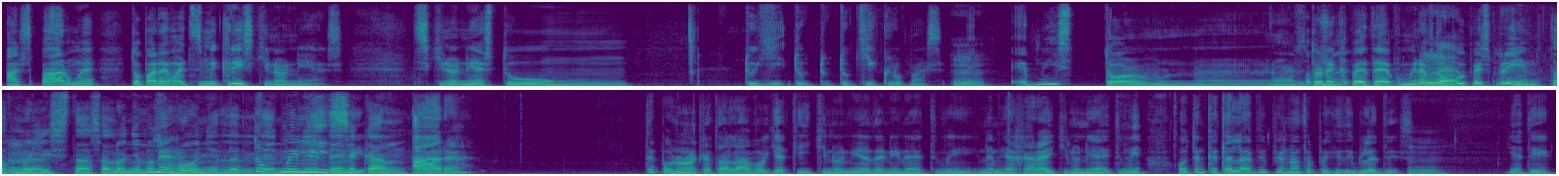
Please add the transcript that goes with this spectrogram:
ας πάρουμε το παράδειγμα της μικρής κοινωνίας. Της κοινωνίας του, του, γη- του, του, του κύκλου μας. Μμ. Εμείς τον, ε, Ναι, αυτό τον που σου- εκπαιδεύουμε. Είναι αυτό Ναι. που είπες πριν. Το έχουμε Ναι. λύσει στα σαλόνια μας Ναι. χρόνια. Δηλαδή Το δεν, έχουμε είναι, λύσει. δεν είναι καν. Άρα δεν μπορώ να καταλάβω γιατί η κοινωνία δεν είναι έτοιμη. Είναι μια χαρά η κοινωνία έτοιμη όταν καταλάβει ποιον άνθρωπο έχει δίπλα της. Μμ. Γιατί;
